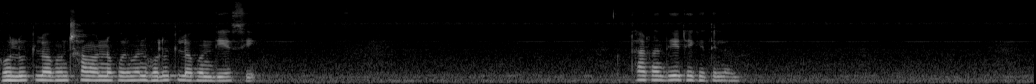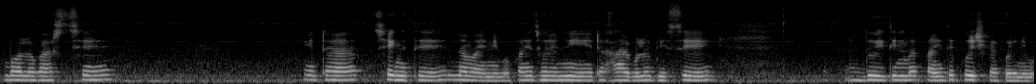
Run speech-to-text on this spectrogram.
হলুদ লবণ, সামান্য পরিমাণ হলুদ লবণ দিয়েছি। ঢাকনা দিয়ে ঢেকে দিলাম। বলক আসছে। এটা ছেঁকনিতে নামাই নিব। পানি ঝরে নিয়ে এটা হাড়গুলো বেছে দুই তিনবার পানিতে পরিষ্কার করে নিব।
